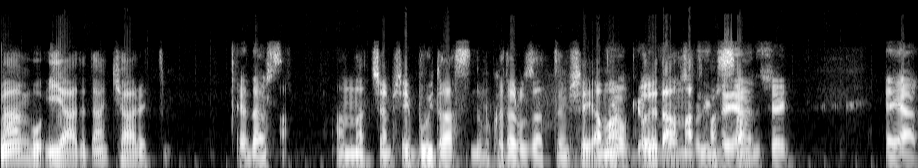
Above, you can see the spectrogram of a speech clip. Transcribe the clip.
Ben bu iadeden kar ettim. Edersin. Anlatacağım şey buydu aslında bu kadar uzattığım şey ama yok, yok, böyle de değil de anlatmazsam yani şey eğer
